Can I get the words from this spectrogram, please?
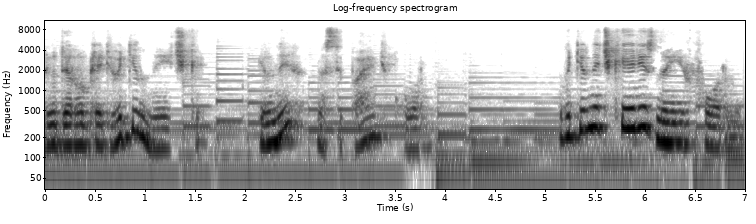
люди роблять годівнички і в них насипають корм. Годівнички різної форми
